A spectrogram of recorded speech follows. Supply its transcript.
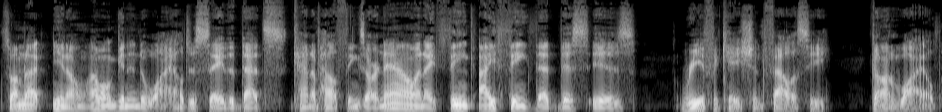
So I'm not, you know, I won't get into why. I'll just say that that's kind of how things are now. And I think, I think that this is reification fallacy gone wild,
